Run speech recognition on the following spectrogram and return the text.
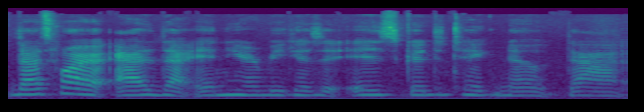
that's why I added that in here because it is good to take note that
